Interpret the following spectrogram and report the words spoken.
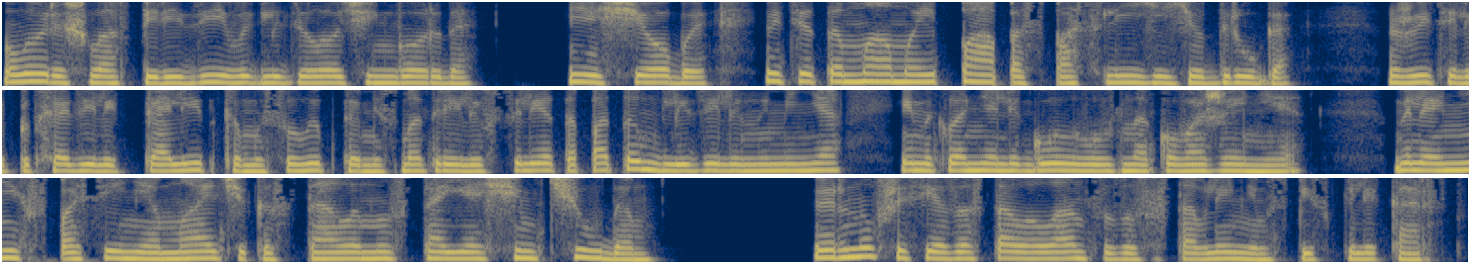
Лори шла впереди и выглядела очень гордо. Еще бы, ведь это мама и папа спасли ее друга. Жители подходили к калиткам и с улыбками смотрели вслед, а потом глядели на меня и наклоняли голову в знак уважения. Для них спасение мальчика стало настоящим чудом. Вернувшись, я застала Ланса за составлением списка лекарств.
